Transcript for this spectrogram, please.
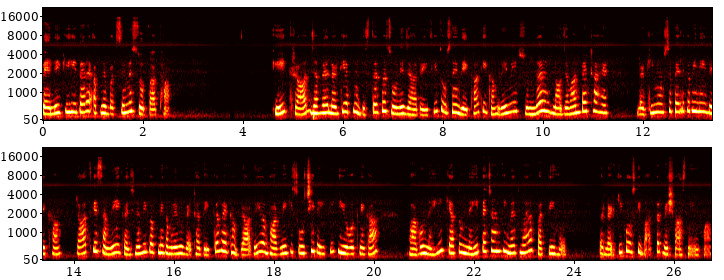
पहले की ही तरह अपने बक्से में सोता था। एक रात जब वह लड़की अपने बिस्तर पर सोने जा रही थी तो उसने देखा कि कमरे में एक सुंदर नौजवान बैठा है। लड़की ने उससे पहले कभी नहीं देखा। रात के समय एक अजनबी को अपने कमरे में बैठा देखकर वह घबरा गई और भागने की सोच ही रही थी कि युवक ने कहा भागो नहीं, क्या तुम नहीं पहचानती मैं तुम्हारा पति हूँ? पर लड़की को उसकी बात पर विश्वास नहीं हुआ।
